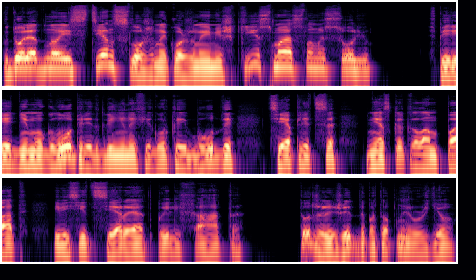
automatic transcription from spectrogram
Вдоль одной из стен сложены кожаные мешки с маслом и солью. В переднем углу перед глиняной фигуркой Будды теплится несколько лампад и висит серая от пыли хата. Тут же лежит допотопное ружье.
